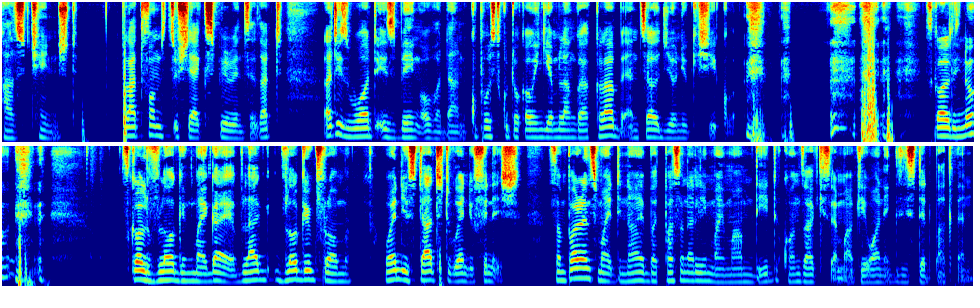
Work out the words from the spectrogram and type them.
has changed. Platforms to share experiences. That that is what is being overdone. Kupost kutoka uingie mlango ya club and sell jioni ukishikwa. It's called you know it's called vlogging my guy. Vlog, vlogging from when you start to when you finish some parents might deny but personally my mom did. Kwanza akisema k1 existed back then.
